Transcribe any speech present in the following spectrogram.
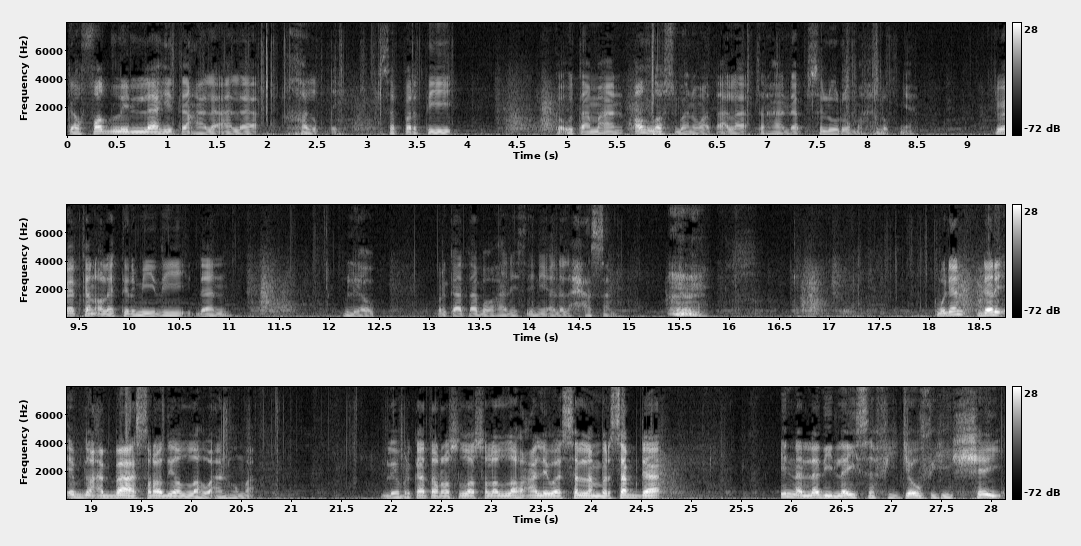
ka fadlillahi taala ala khalqi seperti keutamaan Allah Subhanahu wa taala terhadap seluruh makhluknya. Diriwayatkan oleh Tirmidzi dan beliau berkata bahwa hadis ini adalah hasan. Kemudian dari Ibnu Abbas radhiyallahu anhuma Beliau berkata Rasulullah sallallahu alaihi wasallam bersabda, "Innal ladzi laisa fi jawfihi syai."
